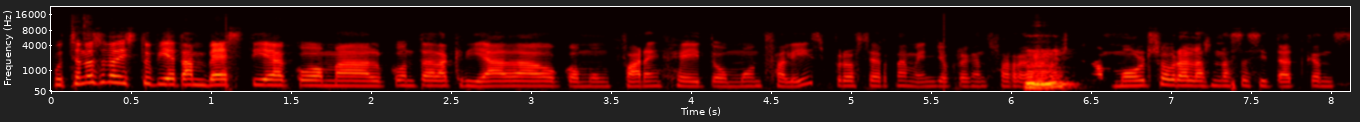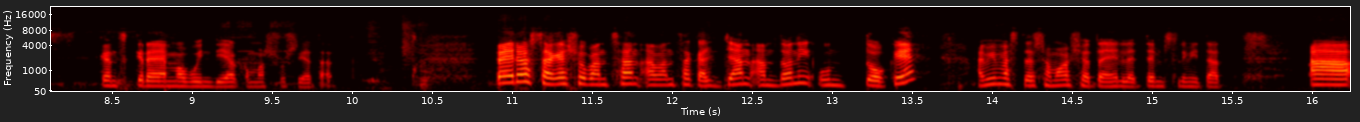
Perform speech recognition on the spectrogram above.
Potser no és una distopia tan bèstia com el conte de la criada o com un Fahrenheit o un món feliç, però certament jo crec que ens fa Mhm. reflexionar molt sobre les necessitats que ens, que ens creem avui en dia com a societat. Però segueixo avançant abans que el Jan em doni un toque. A mi m'estressa molt això, tenir el temps limitat. Uh,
